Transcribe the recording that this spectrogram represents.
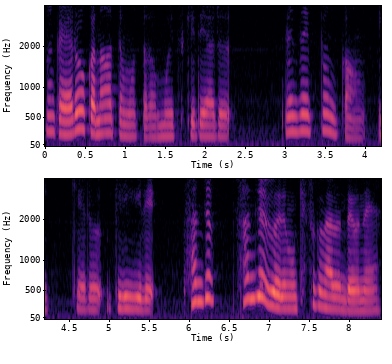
なんかやろうかなって思ったら思いつきでやる。全然1分間いける。ギリギリ。30, 30秒でもきつくなるんだよね。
